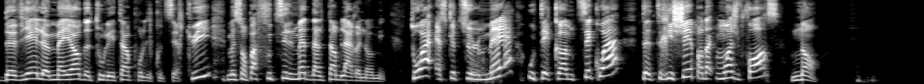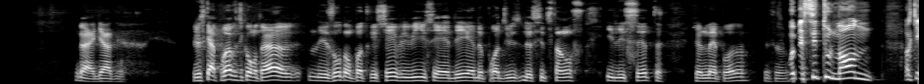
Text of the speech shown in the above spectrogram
devient le meilleur de tous les temps pour les coups de circuit, mais sont pas foutus le mettre dans le temps de la renommée. Toi, est-ce que tu le mets ou t'es comme, tu sais quoi, t'as triché pendant que moi je force? Non. Ben, regarde. Jusqu'à preuve du contraire, les autres n'ont pas triché, lui, il s'est aidé de produits, de substances illicites. Je ne mets pas, là. Ça. Oui, mais si tout le monde OK,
